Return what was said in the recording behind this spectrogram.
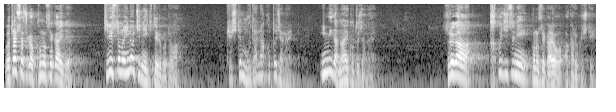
私たちがこの世界でキリストの命に生きていることは決して無駄なことじゃない。意味がないことじゃない。それが確実にこの世界を明るくしている。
